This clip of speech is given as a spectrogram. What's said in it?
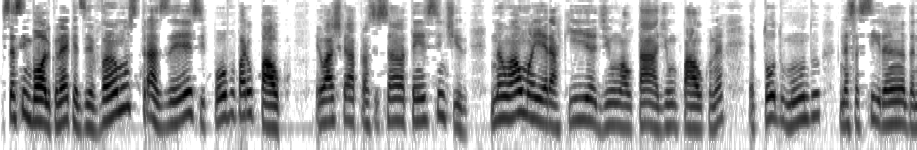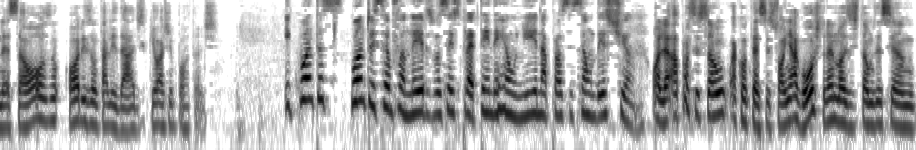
isso é simbólico, né? Quer dizer, vamos trazer esse povo para o palco eu acho que a procissão ela tem esse sentido. Não há uma hierarquia de um altar, de um palco, né? É todo mundo nessa ciranda, nessa horizontalidade que eu acho importante. E quantas, quantos sanfoneiros vocês pretendem reunir na procissão deste ano? Olha, a procissão acontece só em agosto, né? Nós estamos esse ano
